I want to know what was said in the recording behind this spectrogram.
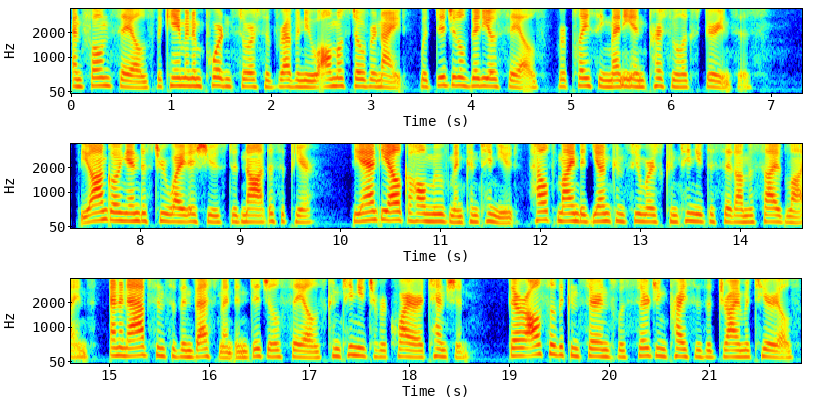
and phone sales became an important source of revenue almost overnight, with digital video sales replacing many in personal experiences. The ongoing industry wide issues did not disappear. The anti alcohol movement continued, health minded young consumers continued to sit on the sidelines, and an absence of investment in digital sales continued to require attention. There are also the concerns with surging prices of dry materials,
